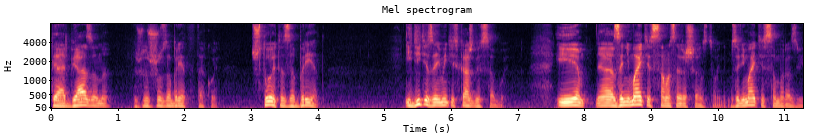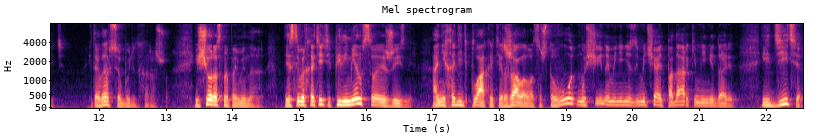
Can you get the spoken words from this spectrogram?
ты обязана. Что, что за бред такой? Что это за бред? Идите займитесь каждый собой. И э, занимайтесь самосовершенствованием, занимайтесь саморазвитием. И тогда все будет хорошо. Еще раз напоминаю, если вы хотите перемен в своей жизни, а не ходить плакать и жаловаться, что вот мужчина меня не замечает, подарки мне не дарит. Идите,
